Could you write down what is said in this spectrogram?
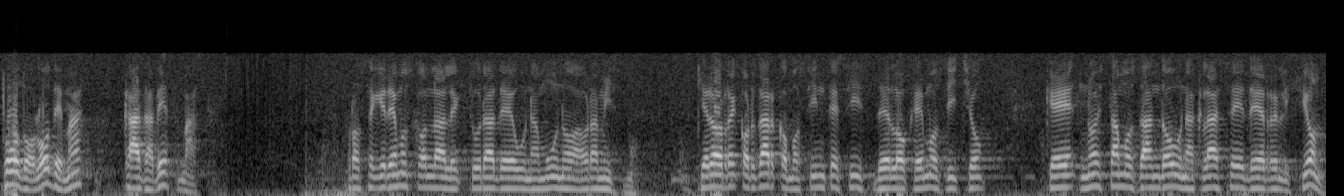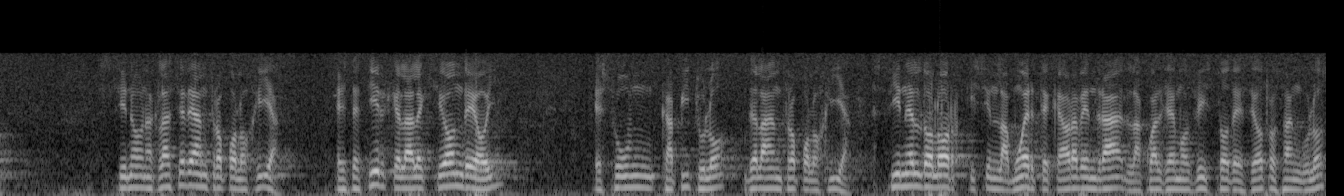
todo lo demás cada vez más. Proseguiremos con la lectura de Unamuno ahora mismo. Quiero recordar como síntesis de lo que hemos dicho que no estamos dando una clase de religión, sino una clase de antropología. Es decir, que la lección de hoy es un capítulo de la antropología. Sin el dolor y sin la muerte que ahora vendrá, la cual ya hemos visto desde otros ángulos,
